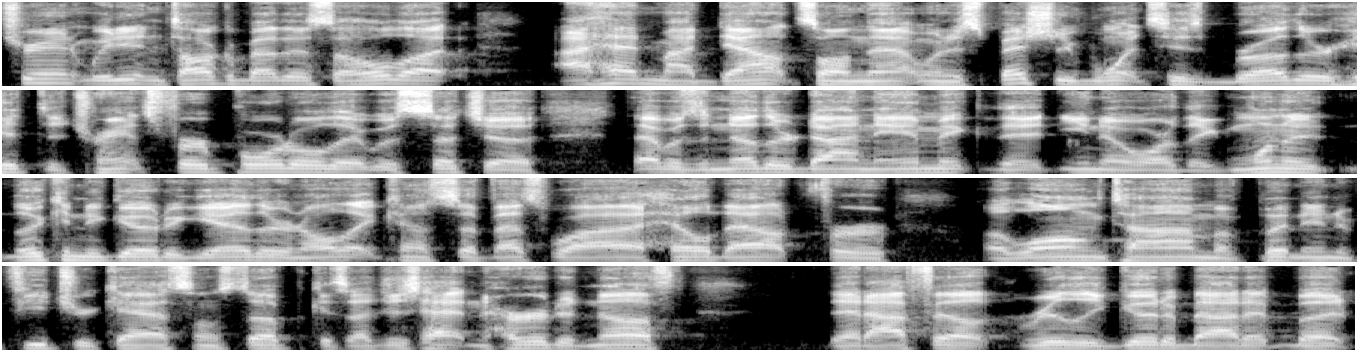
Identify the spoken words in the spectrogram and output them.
Trent. We didn't talk about this a whole lot. I had my doubts on that one, especially once his brother hit the transfer portal. That was such a that was another dynamic that you know are they want to looking to go together and all that kind of stuff. That's why I held out for a long time of putting in a future cast on stuff because I just hadn't heard enough that I felt really good about it. But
